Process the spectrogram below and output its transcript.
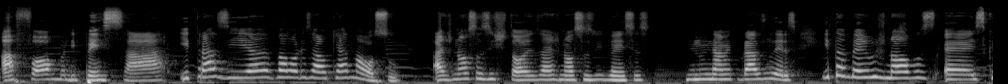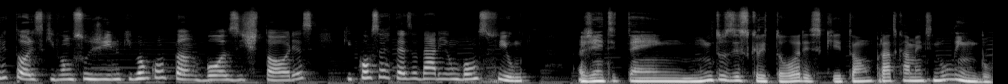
a forma de pensar e trazia valorizar o que é nosso, as nossas histórias, as nossas vivências genuinamente brasileiras. E também os novos é, escritores que vão surgindo, que vão contando boas histórias, que com certeza dariam bons filmes. A gente tem muitos escritores que estão praticamente no limbo,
